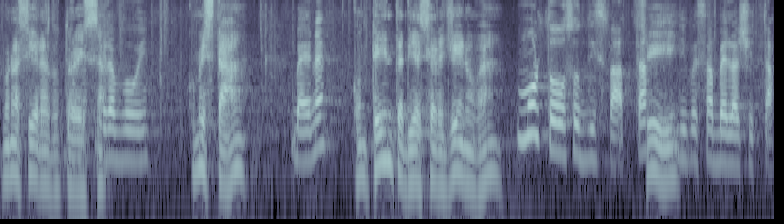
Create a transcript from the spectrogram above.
Buonasera dottoressa. Buonasera a voi. Come sta? Bene. Contenta di essere a Genova? Molto soddisfatta sì? di questa bella città.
